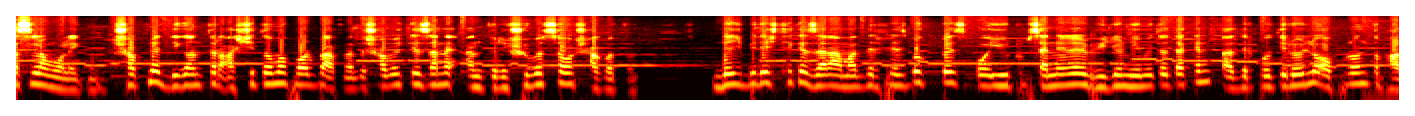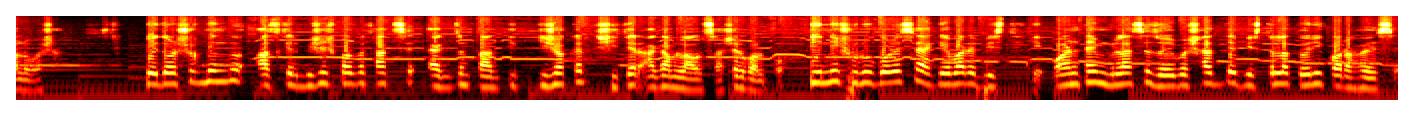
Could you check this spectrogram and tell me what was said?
আসসালামু আলাইকুম। স্বপ্নের দিগন্তর আশিতম পর্বে আপনাদের সবাইকে জানাই আন্তরিক শুভেচ্ছা ও স্বাগত। দেশ বিদেশ থেকে যারা আমাদের ফেসবুক পেজ ও ইউটিউব চ্যানেলের ভিডিও নিয়মিত দেখেন, তাদের প্রতি রইল অফুরন্ত ভালোবাসা। প্রিয় দর্শকবৃন্দ, আজকের বিশেষ পর্বে থাকছে একজন প্রান্তিক কৃষকের শীতের আগাম লাউ চাষের গল্প। তিনি শুরু করেছে একেবারে বীজ থেকে। ওয়ান টাইম গ্লাসে জৈব সার দিয়ে বীজতলা তৈরি করা হয়েছে।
